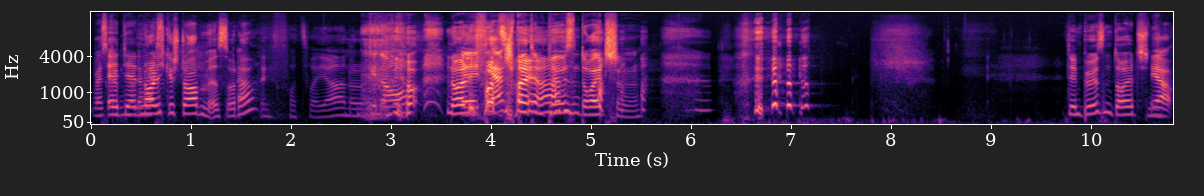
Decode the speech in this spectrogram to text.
weiß gar Äh, nicht, der wie neulich heißt. gestorben ist, oder? Äh, Vor zwei Jahren oder Genau. neulich äh, vor der zwei spielt den Jahren. bösen Deutschen. Den bösen Deutschen. Ja.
